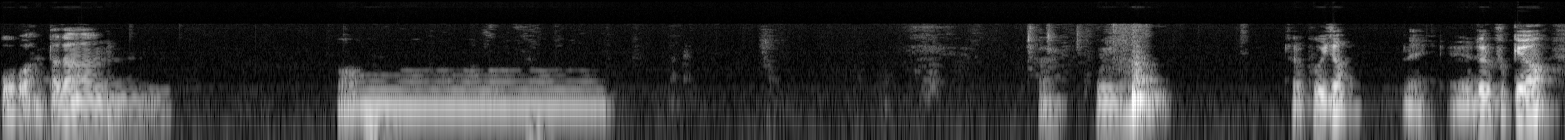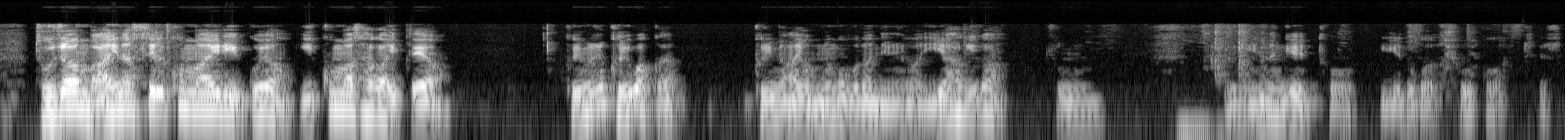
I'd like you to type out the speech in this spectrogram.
5번 따단. 어... 잘 보이나? 잘 보이죠? 네, 얘들을 풀게요. 두 점 마이너스 1,1이 있고요. 2,4가 있대요. 그림을 좀 그리고 할까요? 그림이 아예 없는 것보다는 얘가 이해하기가 좀 그림이 있는 게 더 이해도가 좋을 것 같아서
